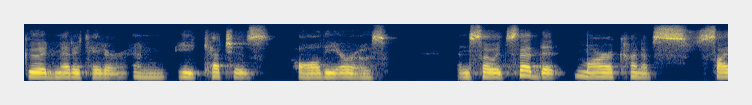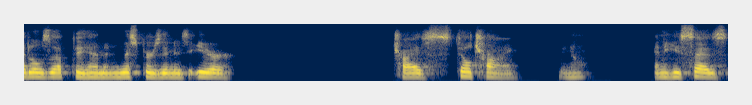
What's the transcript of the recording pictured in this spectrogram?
good meditator and he catches all the arrows. And so it's said that Mara kind of sidles up to him and whispers in his ear, tries, still trying, you know. And he says,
